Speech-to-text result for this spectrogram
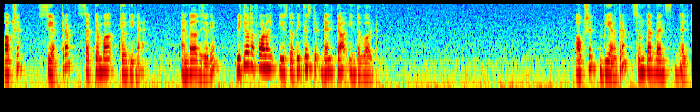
option C ആണ് ഉത്തരം സെപ്റ്റംബർ ട്വന്റി നയൻ അൻപതാമത്തെ ചോദ്യം which of the following is the biggest delta in the world option B ആണ് ഉത്തരം സുന്ദർബൻസ് ഡെൽറ്റ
